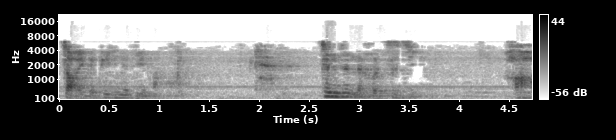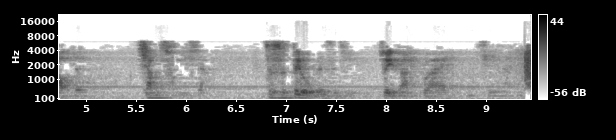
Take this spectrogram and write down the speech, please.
找一个僻静的地方，真正的和自己好好的相处一下，这是对我们自己最大的关爱。谢谢大家。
